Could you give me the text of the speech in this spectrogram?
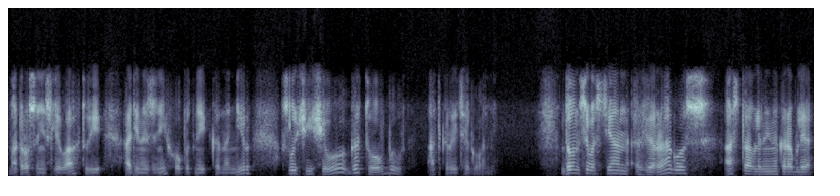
Матросы несли вахту, и один из них, опытный канонир, в случае чего готов был открыть огонь. Дон Себастьян Верагуас, оставленный на корабле,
